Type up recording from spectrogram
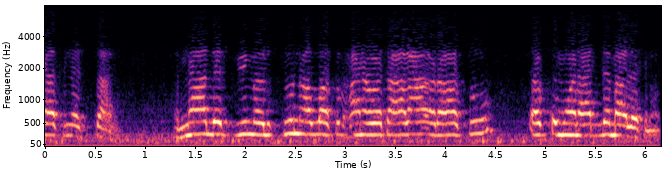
ያስነሳል። እና ለዚህ መልሱን አላህ ስብሓናሁ ወተላ ራሱ ጠቁሞናል ማለት ነው።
